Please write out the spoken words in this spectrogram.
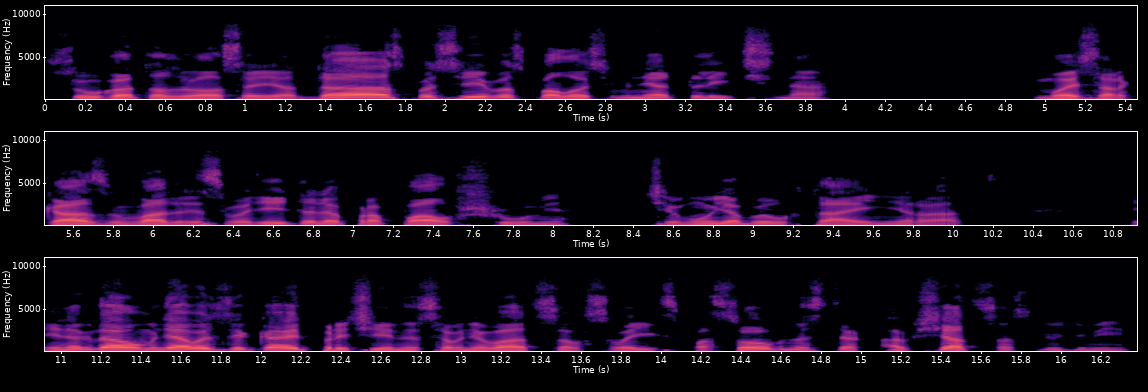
Сухо отозвался я. «Да, спасибо, спалось мне отлично». Мой сарказм в адрес водителя пропал в шуме, чему я был втайне рад. Иногда у меня возникают причины сомневаться в своих способностях общаться с людьми.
